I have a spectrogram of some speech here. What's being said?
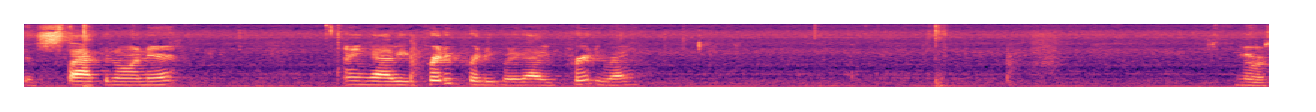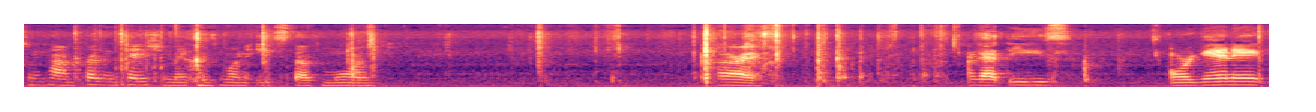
Just slap it on there. Ain't gotta be pretty pretty but it gotta be pretty right Remember, sometimes presentation makes us want to eat stuff more. All right. I got these organic.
